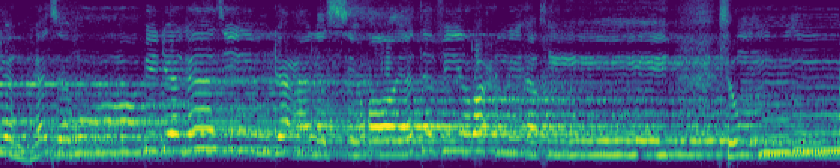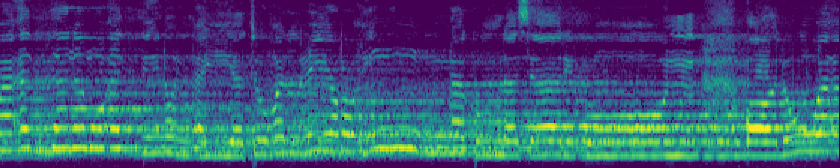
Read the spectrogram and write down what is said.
جهزهم بجهازهم جعل السقاية في رحل أخيه. ثم أذن مؤذن أيتها العير إنكم لسارقون. قالوا وأقبلوا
